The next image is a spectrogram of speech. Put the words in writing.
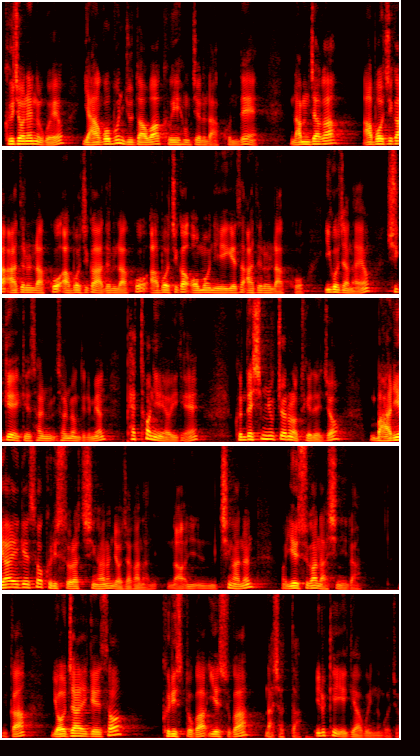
그 전에 누구예요? 야곱은 유다와 그의 형제를 낳고인데 남자가 아버지가 아들을 낳고 아버지가 아들을 낳고 아버지가 어머니에게서 아들을 낳고 이거잖아요. 쉽게 이렇게 설명드리면 패턴이에요, 이게. 근데 16절은 어떻게 되죠? 마리아에게서 그리스도라 칭하는 여자가 나, 나 칭하는 예수가 나시니라. 그러니까 여자에게서 그리스도가 예수가 나셨다. 이렇게 얘기하고 있는 거죠.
